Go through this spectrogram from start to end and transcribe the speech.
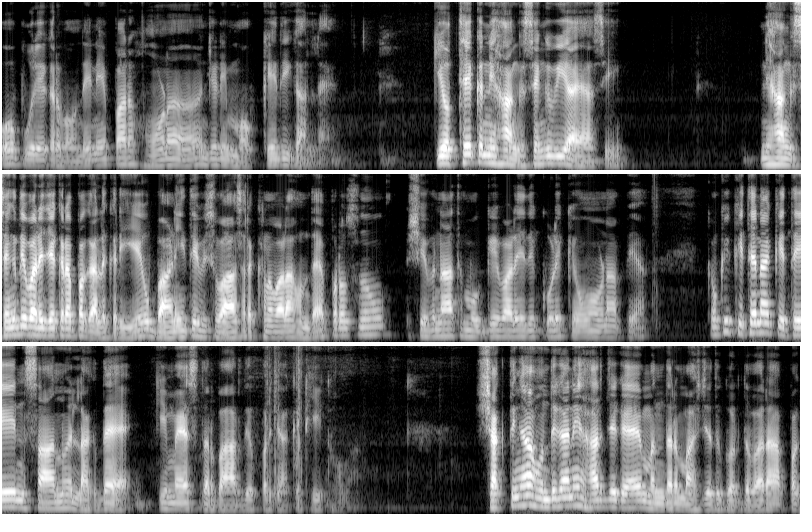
ਉਹ ਪੂਰੇ ਕਰਵਾਉਂਦੇ ਨੇ, ਪਰ ਹੁਣ ਜਿਹੜੀ ਮੌਕੇ ਦੀ ਗੱਲ ਹੈ ਕਿ ਉੱਥੇ ਇੱਕ ਨਿਹੰਗ ਸਿੰਘ ਵੀ ਆਇਆ ਸੀ। ਨਿਹੰਗ ਸਿੰਘ ਦੇ ਬਾਰੇ ਜੇਕਰ ਆਪਾਂ ਗੱਲ ਕਰੀਏ, ਉਹ ਬਾਣੀ ਤੇ ਵਿਸ਼ਵਾਸ ਰੱਖਣ ਵਾਲਾ ਹੁੰਦਾ ਪਰ ਉਸ ਨੂੰ ਸ਼ਿਵਨਾਥ ਮੋਗੇ ਵਾਲੇ ਦੇ ਕੋਲੇ ਕਿਉਂ ਆਉਣਾ ਪਿਆ? ਕਿਉਂਕਿ ਕਿਤੇ ਨਾ ਕਿਤੇ ਇਨਸਾਨ ਨੂੰ ਇਹ ਲੱਗਦਾ ਹੈ ਕਿ ਮੈਂ ਇਸ ਦਰਬਾਰ ਦੇ ਉੱਪਰ ਜਾ ਕੇ ਠੀਕ ਹੋਵਾਂ। ਸ਼ਕਤੀਆਂ ਹੁੰਦੀਆਂ ਨੇ ਹਰ ਜਗ੍ਹਾ, ਮੰਦਰ, ਮਸਜਿਦ, ਗੁਰਦੁਆਰਾ, ਆਪਾਂ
